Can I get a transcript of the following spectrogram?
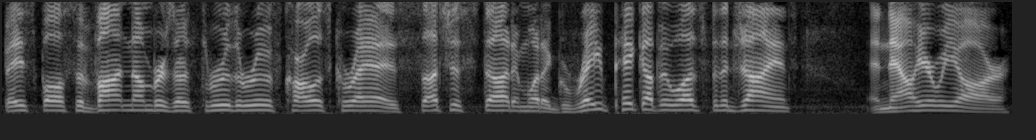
baseball savant numbers are through the roof. Carlos Correa is such a stud, and what a great pickup it was for the Giants. And now here we are.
